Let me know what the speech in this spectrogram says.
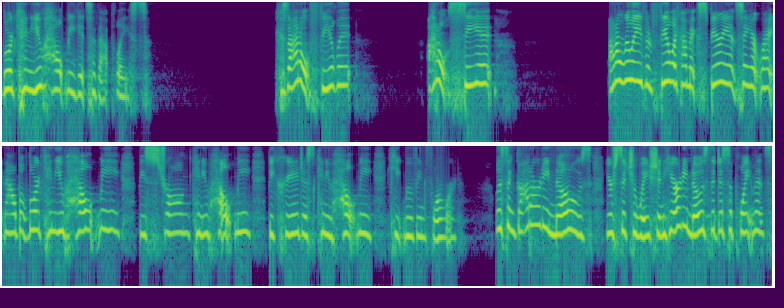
Lord, can you help me get to that place? Because I don't feel it, I don't see it. I don't really even feel like I'm experiencing it right now, but Lord, can you help me be strong? Can you help me be courageous? Can you help me keep moving forward? Listen, God already knows your situation. He already knows the disappointments.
